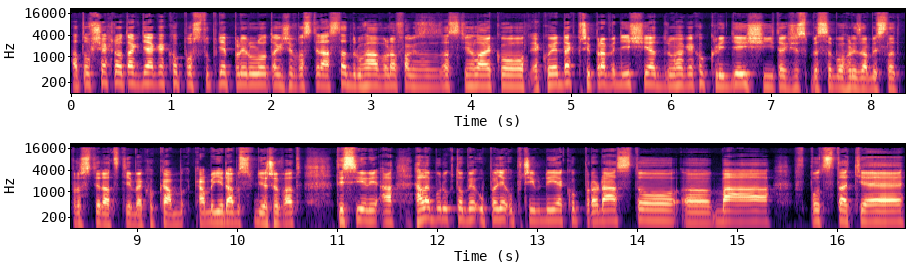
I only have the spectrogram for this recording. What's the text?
A to všechno tak nějak jako postupně plynulo, takže vlastně nás ta druhá vlna fakt zastihla jako, jako jednak připravenější a druhá jako klidnější, takže jsme se mohli zamyslet prostě nad tím, jako kam, kam jinam směřovat ty síly a hele, budu k tobě úplně upřímný, jako pro nás to uh, má v podstatě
